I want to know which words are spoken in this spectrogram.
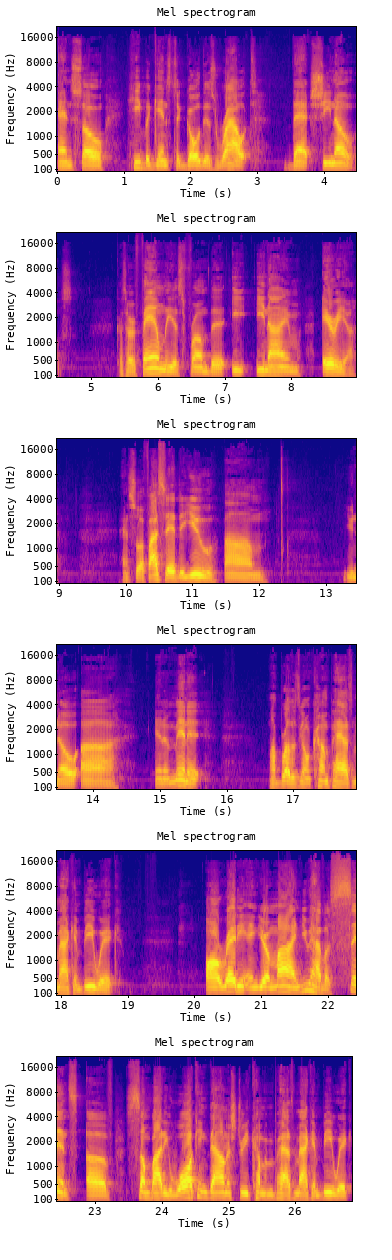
And so he begins to go this route that she knows. Because her family is from the Enaim area. And so if I said to you, um, you know, uh, in a minute, my brother's going to come past Mack and Bewick. Already in your mind, you have a sense of somebody walking down the street coming past Mack and Bewick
